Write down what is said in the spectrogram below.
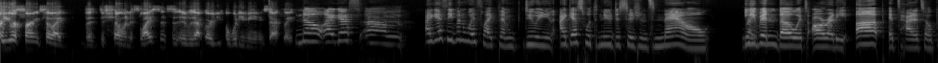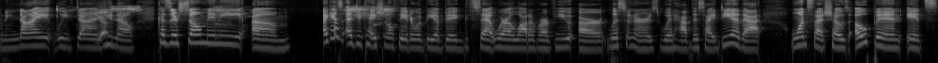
are you referring to like the, the show and its license, Is that- or, or what do you mean exactly? no, I guess um, I guess even with like them doing, I guess with new decisions now, Right. even though it's already up, it's had its opening night. We've done, you know, because there's so many. um I guess educational theater would be a big set where a lot of our view our listeners would have this idea that once that show's open, it's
